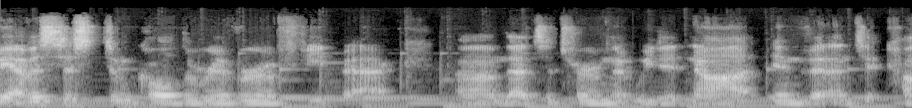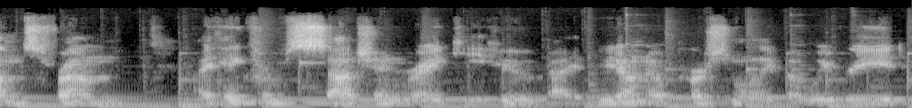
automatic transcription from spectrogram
We have a system called the River of Feedback. Um, that's a term that we did not invent. It comes from, I think, from Sachin Rekhi, who I, we don't know personally, but we read,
